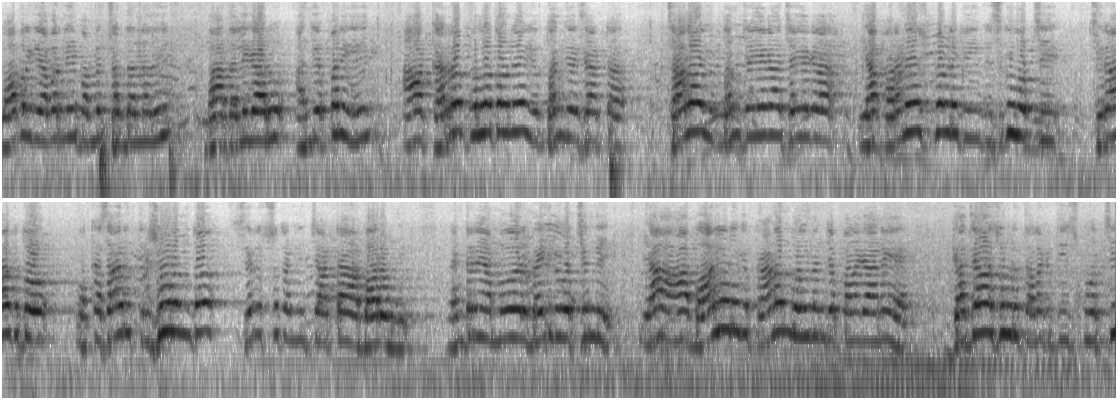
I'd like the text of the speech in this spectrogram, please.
లోపలికి ఎవరిని పంపించద్దన్నది మా తల్లిగారు అని చెప్పని ఆ కర్ర పుల్లతోనే యుద్ధం చేశాట చాలా యుద్ధం చేయగా చేయగా యా పరమేశ్వరుడికి విసుగు వచ్చి చిరాకుతో ఒక్కసారి త్రిశూలంతో శిరస్సు ఖండించాట ఆ బాలుడిని. వెంటనే అమ్మవారు బయటికి వచ్చింది. యా ఆ బాలుడికి ప్రాణం పోయిందని చెప్పనగానే గజాసురుడు తలకు తీసుకువచ్చి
